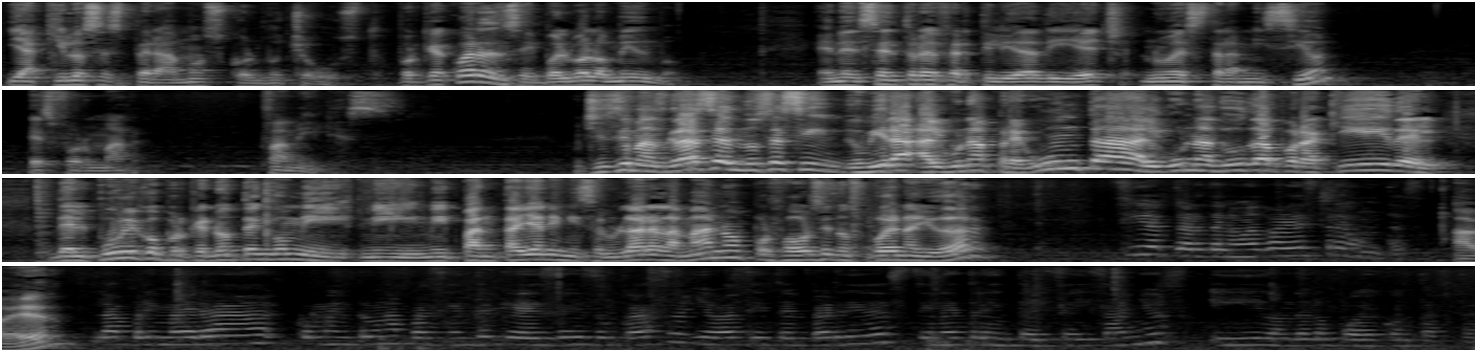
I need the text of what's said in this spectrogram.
y aquí los esperamos con mucho gusto. Porque acuérdense, y vuelvo a lo mismo, en el Centro de Fertilidad IH, nuestra misión es formar familias. Muchísimas gracias. No sé si hubiera alguna pregunta, alguna duda por aquí del, del público, porque no tengo mi, mi, pantalla ni mi celular a la mano. Por favor, si nos pueden ayudar. Sí, doctor, tenemos varias preguntas. A ver. La primera, comenta una paciente que ese es su caso, lleva siete pérdidas, tiene 36 años y ¿dónde lo puede contactar?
